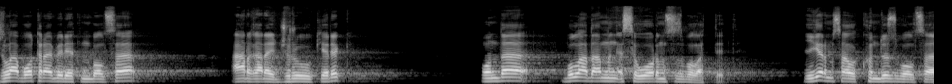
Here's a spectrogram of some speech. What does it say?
жылап отыра беретін болса ары қарай жүруі керек. Онда бұл адамның ісі орынсыз болады деді. Егер мысалы күндіз болса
